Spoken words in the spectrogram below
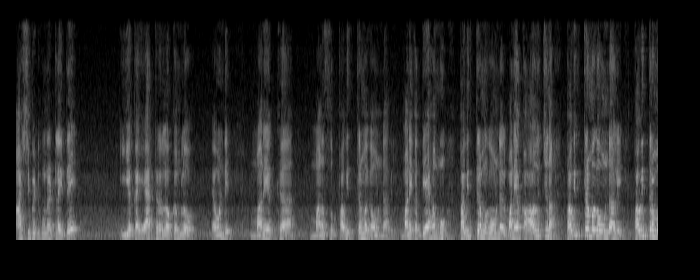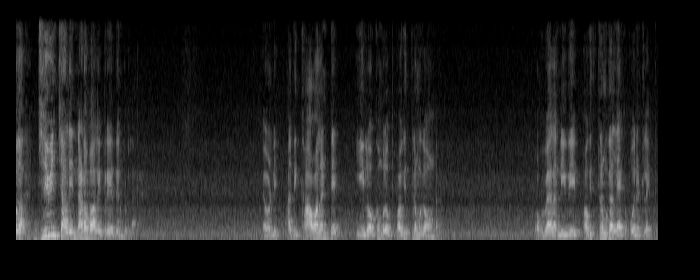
ఆశ పెట్టుకున్నట్లయితే ఈ యొక్క యాత్ర లోకంలో ఏమండి? మన యొక్క మనసు పవిత్రముగా ఉండాలి. మన యొక్క దేహము పవిత్రముగా ఉండాలి. మన యొక్క ఆలోచన పవిత్రముగా ఉండాలి. పవిత్రముగా జీవించాలి నడవాలి ప్రియదేని బిడ్డారా ఏమండి? అది కావాలంటే ఈ లోకంలో పవిత్రముగా ఉండాలి. ఒకవేళ నీవే పవిత్రముగా లేకపోయినట్లయితే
